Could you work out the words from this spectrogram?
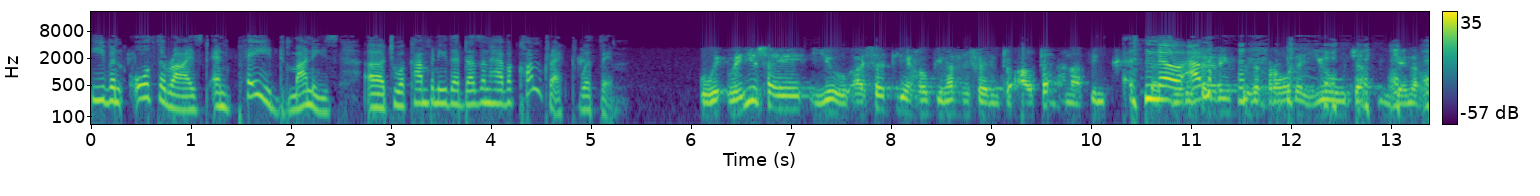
even authorized and paid monies uh, to a company that doesn't have a contract with them. When you say you, I certainly hope you're not referring to OUTA, and I think no, you're referring I'm... to the broader you just in general.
